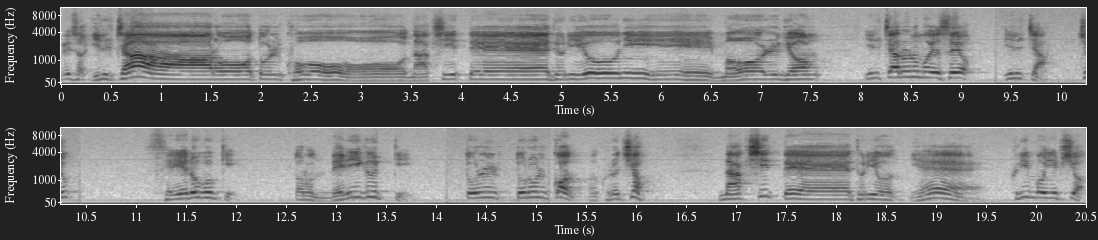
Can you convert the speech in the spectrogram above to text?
그래서 일자로 뚫고 낚싯대 들이우니 멀경 일자로는 뭐였어요? 일자 즉 세로 긋기 또는 내리 긋기 뚫, 뚫을 건 어, 그렇죠? 낚싯대 들이운 예 그림 보십시오.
